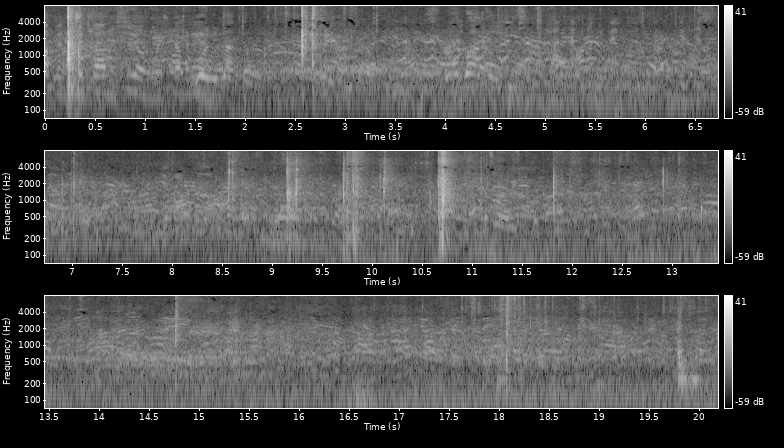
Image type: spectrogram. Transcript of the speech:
off and tipped on the shield when. Thank you.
